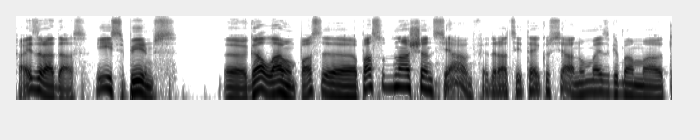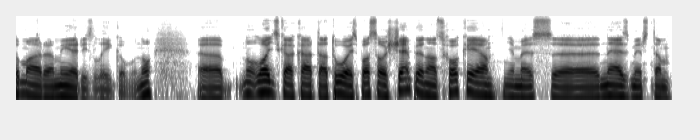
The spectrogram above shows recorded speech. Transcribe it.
kā izrādās, īsi pirms gala lēmuma pas, pasludināšanas, jā, federācija teikusi, jā, nu, mēs gribam uh, tomēr mieru izlīgumu. Nu, uh, nu, loģiskā kārtā tuvojas pasaules čempionāts hokeja, ja mēs uh, neaizmirstam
